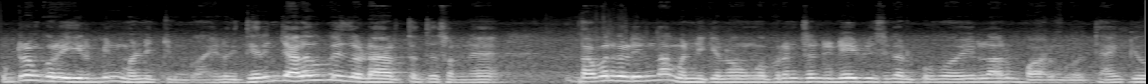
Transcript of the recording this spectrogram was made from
குற்றம் குறை இருப்பின் மன்னிச்சுங்கோ. எனக்கு தெரிஞ்ச அளவுக்கு இதோட அர்த்தத்தை சொன்னேன். தவறுகள் இருந்தால் மன்னிக்கணும். உங்கள் ஃப்ரெண்ட்ஸ் அண்ட் ரிலேட்டிவ்ஸுக்கு அனுப்புங்க. எல்லோரும் பாருங்க. தேங்க்யூ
